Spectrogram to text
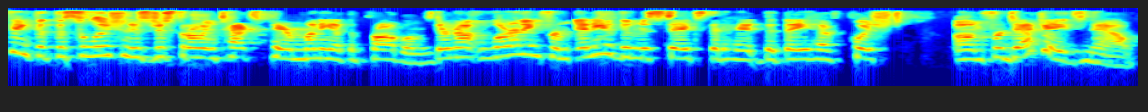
think that the solution is just throwing taxpayer money at the problems. They're not learning from any of the mistakes that ha- that they have pushed um, for decades now.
